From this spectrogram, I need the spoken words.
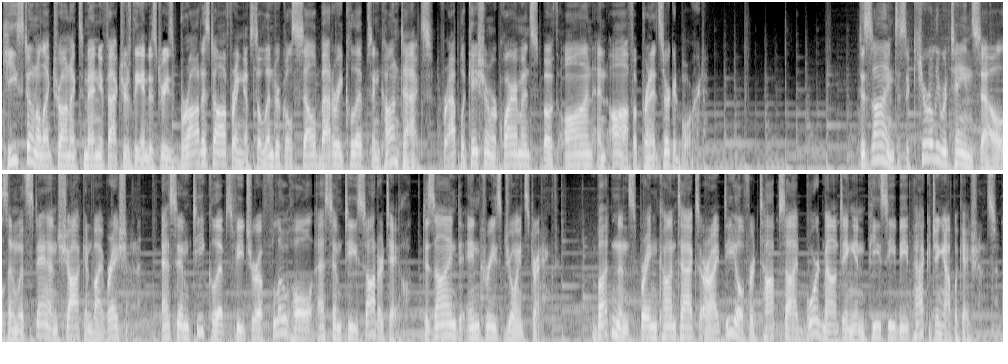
Keystone Electronics manufactures the industry's broadest offering of cylindrical cell battery clips and contacts for application requirements both on and off a printed circuit board. Designed to securely retain cells and withstand shock and vibration, SMT clips feature a flow-hole SMT solder tail designed to increase joint strength. Button and spring contacts are ideal for topside board mounting and PCB packaging applications.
